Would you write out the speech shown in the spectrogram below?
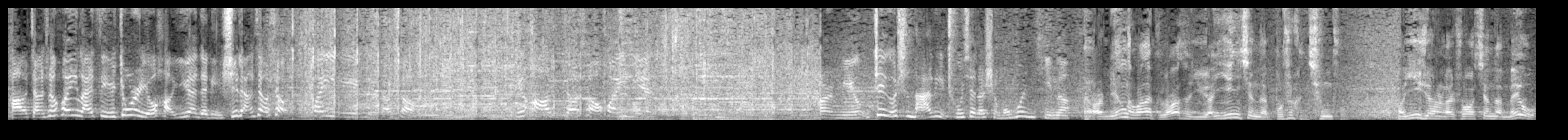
好，掌声欢迎来自于中日友好医院的李石良教授，欢迎李教授。您好，李教授，欢迎您。耳鸣，这个是哪里出现了什么问题呢？耳鸣的话，它主要是原因现在不是很清楚，啊，医学上来说现在没有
